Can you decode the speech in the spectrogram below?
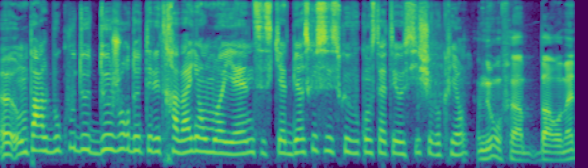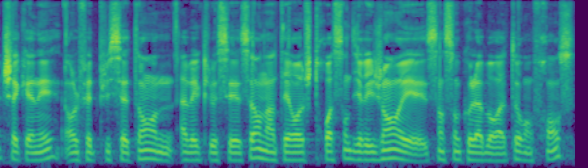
on parle beaucoup de deux jours de télétravail en moyenne. C'est ce qu'il y a de bien. Est-ce que c'est ce que vous constatez aussi chez vos clients? Nous, on fait un baromètre chaque année. On le fait depuis 7 ans avec le CSA. On interroge 300 dirigeants et 500 collaborateurs en France.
